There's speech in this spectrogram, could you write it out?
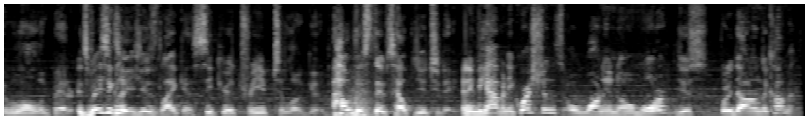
it will all look better. It's basically just like a secret trip to look good. I hope these tips helped you today. And if you have any questions or want to know more, just put it down in the comments.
